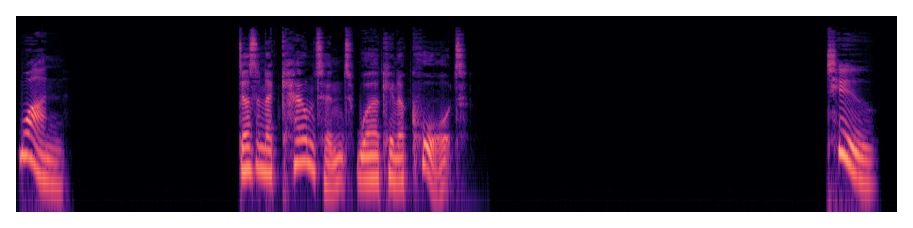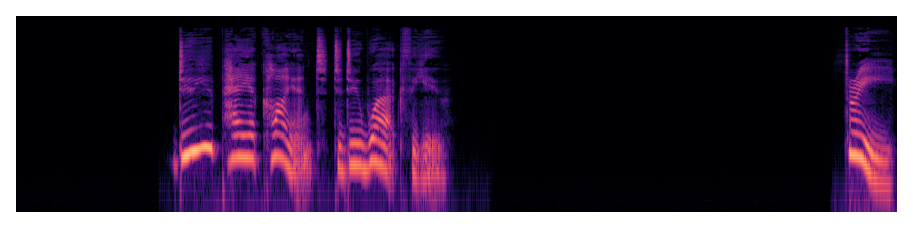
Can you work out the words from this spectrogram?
1, Does an accountant work in a court? 2, Do you pay a client to do work for you? 3,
